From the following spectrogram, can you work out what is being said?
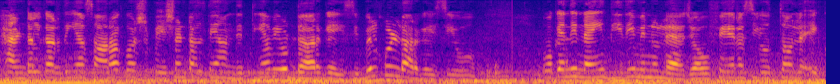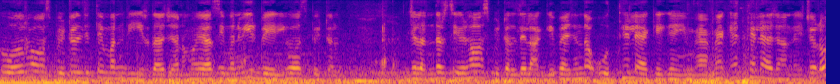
ਹੈਂਡਲ ਕਰਦੀਆਂ, ਸਾਰਾ ਕੁਝ ਪੇਸ਼ੈਂਟ ਵੱਲ ਧਿਆਨ ਦਿੱਤੀਆਂ ਵੀ ਉਹ ਡਰ ਗਈ ਸੀ, ਬਿਲਕੁਲ ਡਰ ਗਈ ਸੀ ਉਹ। ਉਹ ਕਹਿੰਦੀ, ਨਹੀਂ ਦੀਦੀ, ਮੈਨੂੰ ਲੈ ਜਾਓ। ਫਿਰ ਅਸੀਂ ਉੱਥੋਂ ਲੈ- ਇੱਕ ਹੋਰ ਹਸਪੀਟਲ ਜਿੱਥੇ ਮਨਵੀਰ ਦਾ ਜਨਮ ਹੋਇਆ ਸੀ, Manveer Beri hospital Jalandhar civil hospital ਦੇ ਲਾਗੇ ਪੈ ਜਾਂਦਾ, ਉੱਥੇ ਲੈ ਕੇ ਗਈ ਮੈਂ। ਮੈਂ ਕਿਹਾ, ਇੱਥੇ ਲੈ ਜਾਂਦੇ, ਚਲੋ।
